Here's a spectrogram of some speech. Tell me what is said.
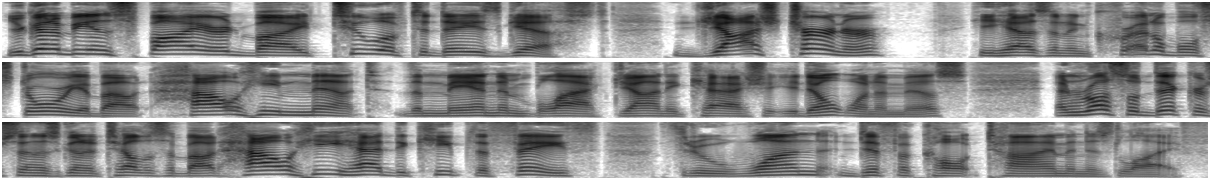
You're going to be inspired by two of today's guests. Josh Turner, he has an incredible story about how he met the man in black, Johnny Cash, that you don't want to miss. And Russell Dickerson is going to tell us about how he had to keep the faith through one difficult time in his life.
